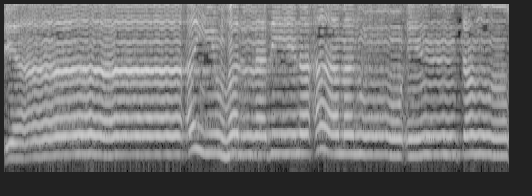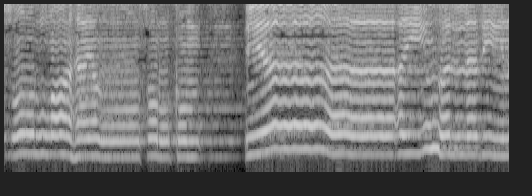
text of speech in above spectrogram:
يا أيها الذين آمنوا إن تنصروا الله ينصركم. يا أيها الذين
